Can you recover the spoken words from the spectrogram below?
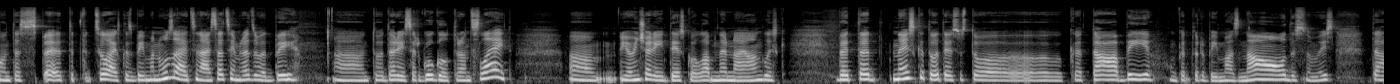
Un tas cilvēks, kas bija man uzaicinājis, acīm redzot, bija uh, to darījis ar Google Translate. Um, jo viņš arī diezgan labi nerunāja angliski. Bet tad, neskatoties uz to, ka tā bija un ka tur bija maz naudas un viss, tā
